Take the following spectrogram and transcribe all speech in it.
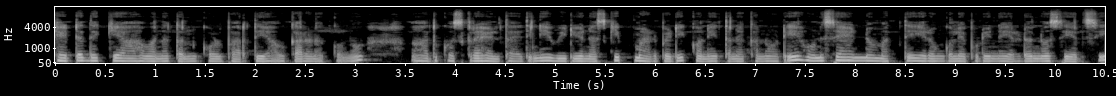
ಕೆಟ್ಟದ್ದಕ್ಕೆ ಆಹ್ವಾನ ತಂದ್ಕೊಳ್ಬಾರ್ದು ಯಾವ ಕಾರಣಕ್ಕೂ ಅದಕ್ಕೋಸ್ಕರ ಹೇಳ್ತಾ ಇದ್ದೀನಿ, ವಿಡಿಯೋನ ಸ್ಕಿಪ್ ಮಾಡಬೇಡಿ. ಕೊನೆ ತನಕ ನೋಡಿ. ಹುಣಸೆಹಣ್ಣು ಮತ್ತು ರಂಗೋಲೆ ಪುಡಿನ ಎರಡನ್ನೂ ಸೇರಿಸಿ,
